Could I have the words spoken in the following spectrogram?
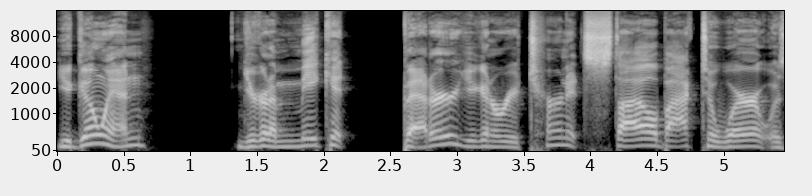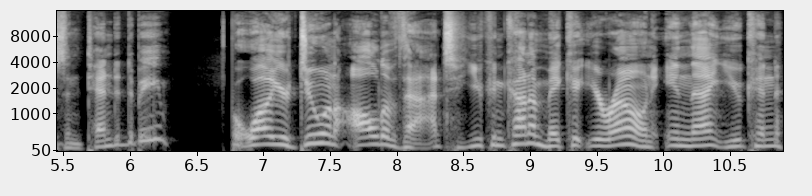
you go in, you're going to make it better, you're going to return its style back to where it was intended to be. But while you're doing all of that, you can kind of make it your own in that you can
